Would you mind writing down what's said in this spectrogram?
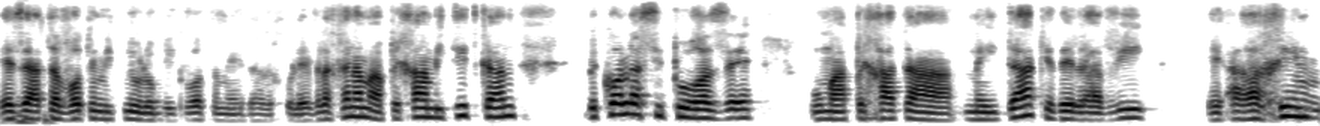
איזה הטבות הם ייתנו לו בעקבות המידע וכולי, ולכן המהפכה האמיתית כאן, בכל הסיפור הזה, הוא מהפכת המידע כדי להביא אה, ערכים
